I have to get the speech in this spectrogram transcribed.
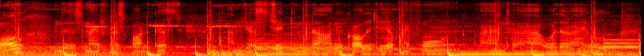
all. This is my first podcast. I'm just checking the audio quality of my phone and uh, whether I will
